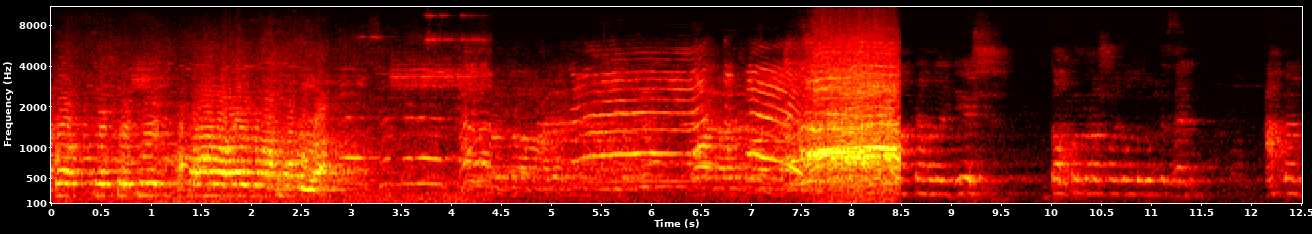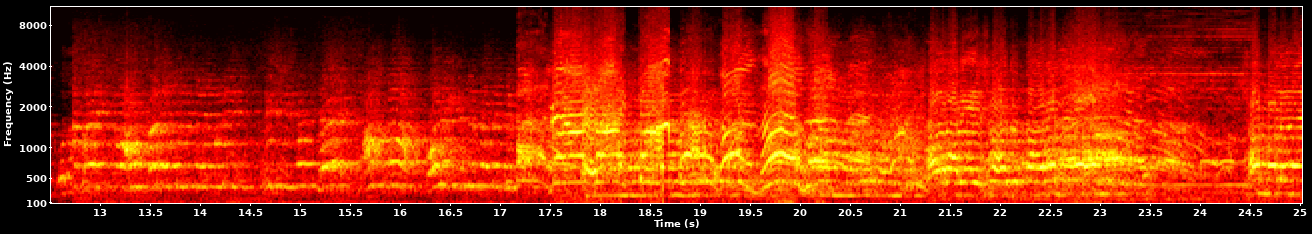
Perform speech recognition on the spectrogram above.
আসসালামু আলাইকুম রহমতুল্লাহ আপনার গোলা সংগ্রামী সহযোগিতা আন্দোলন সম্মেলনে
